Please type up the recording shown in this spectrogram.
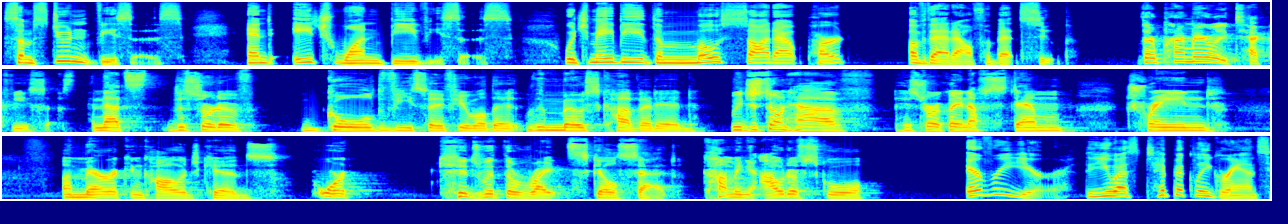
some student visas, and H 1B visas, which may be the most sought out part of that alphabet soup. They're primarily tech visas, and that's the sort of gold visa, if you will, the, the most coveted. We just don't have historically enough STEM trained American college kids or kids with the right skill set coming out of school. Every year, the U.S. typically grants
